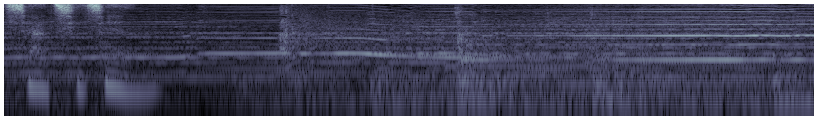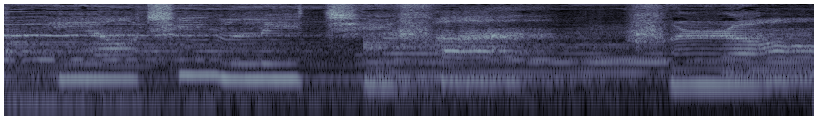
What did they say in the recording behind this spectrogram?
下期见。要经历几番纷扰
